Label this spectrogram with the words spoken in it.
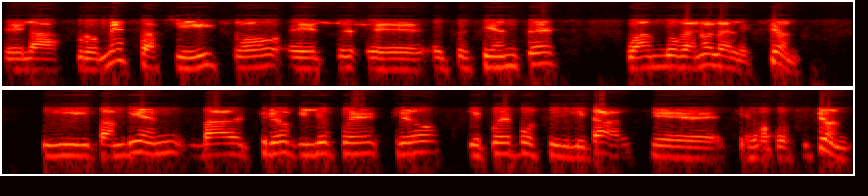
de las promesas que hizo el, eh, el, presidente cuando ganó la elección. Y también va, creo que yo puede, creo que puede posibilitar que, la oposición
